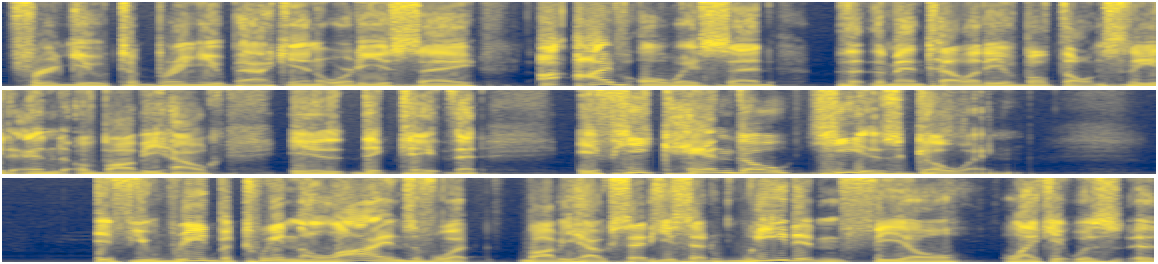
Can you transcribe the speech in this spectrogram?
for you to bring you back in," or do you say, I, "I've always said that the mentality of both Dalton Sneed and of Bobby Hauck is dictate that if he can go, he is going." If you read between the lines of what Bobby Hauck said, he said we didn't feel like it was, uh,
